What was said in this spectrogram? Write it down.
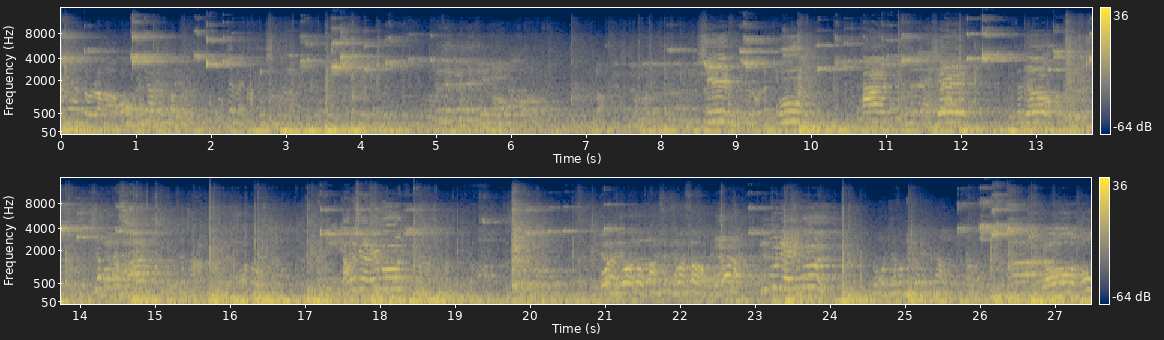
애매하게 올라가고 애매하게 올라가고 소금 때문에 가끔씩 올라. 십, 구, 팔, 칠, 육. 남은 시간 1분. 뭐야 너빵 지금 좋았어. 빵. 1분이야 1분. 제법 제법 이거 그냥. 야, 서울.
